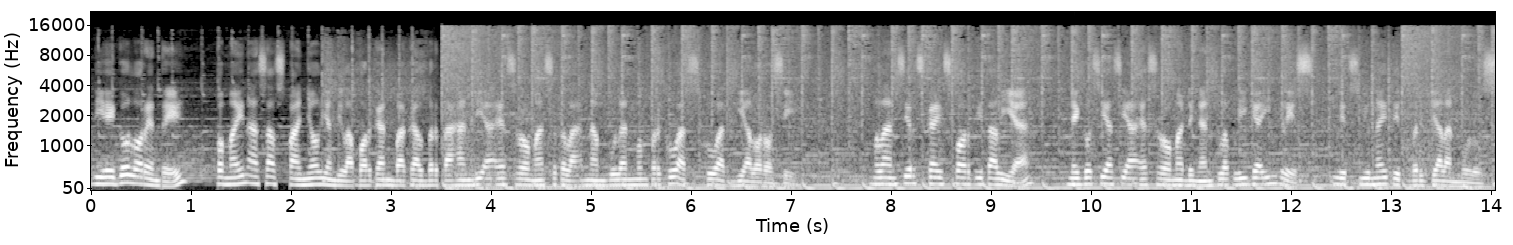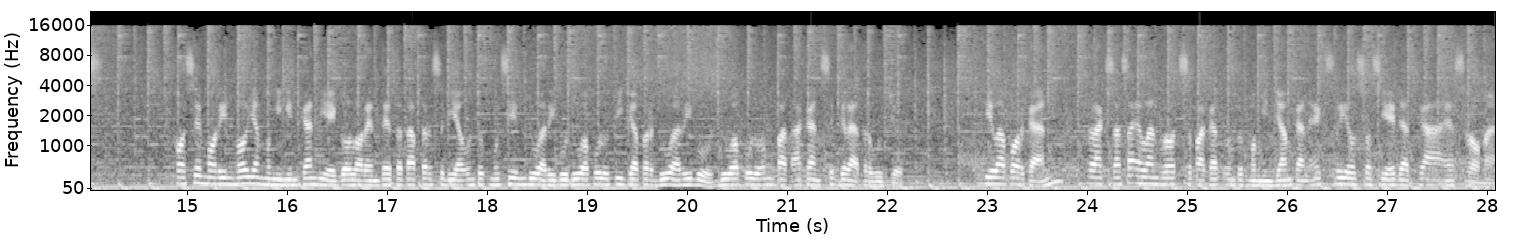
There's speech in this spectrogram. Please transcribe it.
Diego Lorente, pemain asal Spanyol yang dilaporkan bakal bertahan di AS Roma setelah enam bulan memperkuat skuad Giallorossi. Melansir Sky Sport Italia, negosiasi AS Roma dengan klub Liga Inggris, Leeds United berjalan mulus. Jose Mourinho yang menginginkan Diego Lorente tetap tersedia untuk musim 2023 per 2024 akan segera terwujud. Dilaporkan, raksasa Elan Roth sepakat untuk meminjamkan ex Real Sociedad ke AS Roma.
